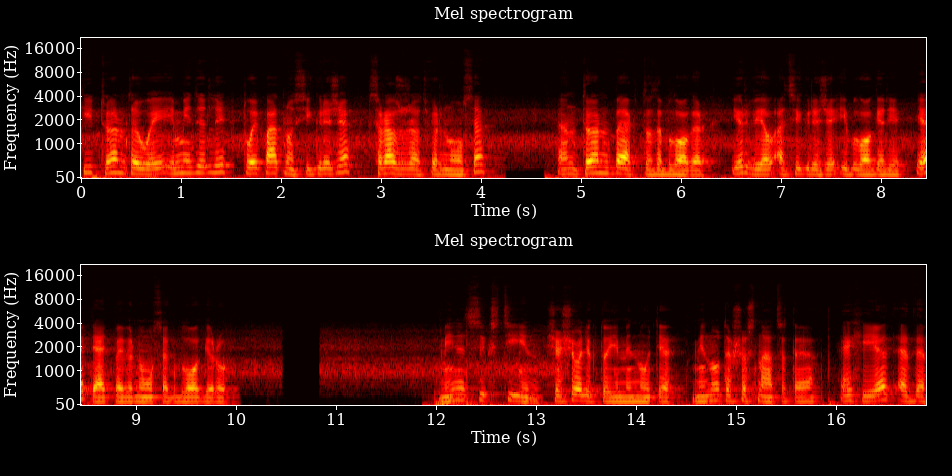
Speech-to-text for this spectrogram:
He turned away immediately, той pat nusigrėžė, сразу же отвернулся, and turned back to the blogger, ir vėl atsigrėžė į blogerį, и опять повернулся к блогеру. Minute 16, 16 minutė, minutė 16. Ahead at the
